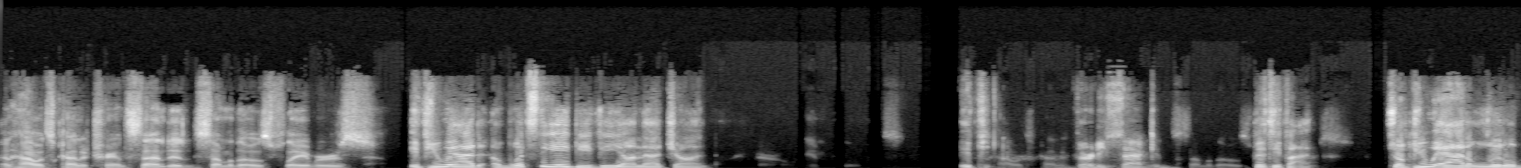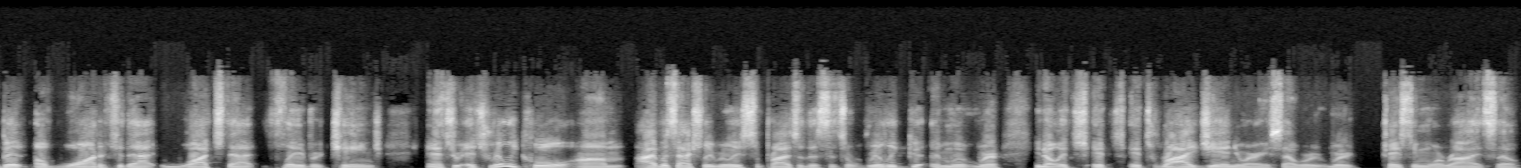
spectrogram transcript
and how it's kind of transcended some of those flavors. If you add, uh, what's the ABV on that, John? If How it's kind of 30 seconds. Some of those 55. So if you add a little bit of water to that, watch that flavor change, and it's it's really cool. Um, I was actually really surprised with this. It's a really good, and we're, we're you know it's it's it's rye January, so we're we're chasing more rye. So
